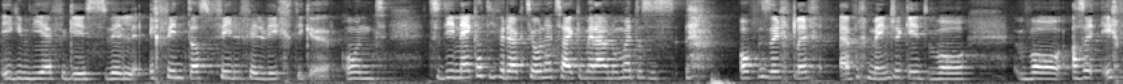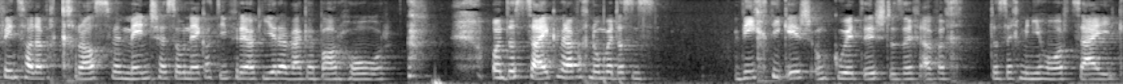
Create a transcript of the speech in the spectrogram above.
irgendwie vergisst, weil ich finde das viel, viel wichtiger. Und zu die negativen Reaktionen zeigen mir auch nur, dass es offensichtlich einfach Menschen gibt, wo, wo also ich finde es halt einfach krass, wenn Menschen so negativ reagieren wegen ein paar Haaren. Und das zeigt mir einfach nur, dass es wichtig ist und gut ist, dass ich einfach, dass ich meine Haare zeige.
